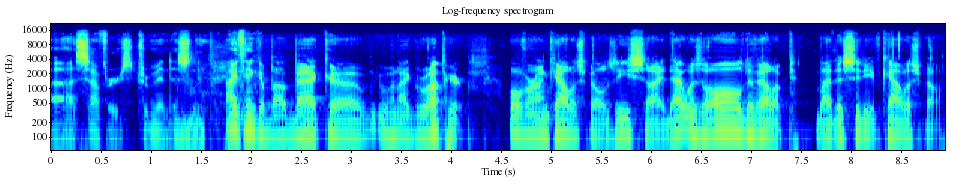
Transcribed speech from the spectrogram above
uh, suffers tremendously. I think about back uh, when I grew up here over on Kalispell's east side. That was all developed by the city of Kalispell.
